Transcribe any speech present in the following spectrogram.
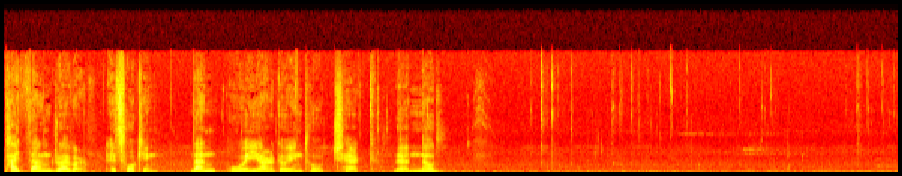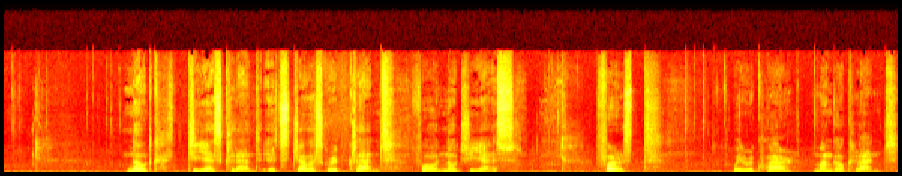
python driver. It's working. Then we are going to check the node Node.js client. It's JavaScript client for Node.js. First, we require Mongo client,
